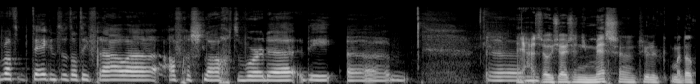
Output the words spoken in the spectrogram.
wat betekent het dat die vrouwen afgeslacht worden die... ehm, ehm, nou ja, sowieso zijn die messen natuurlijk, maar dat,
